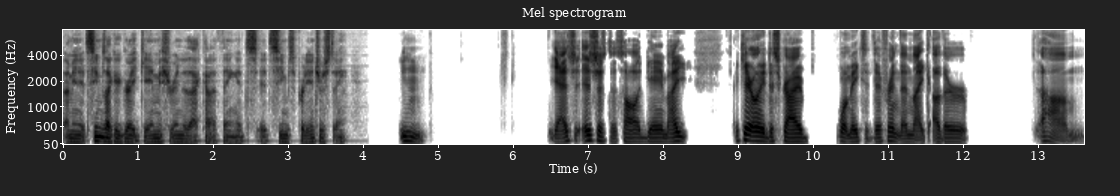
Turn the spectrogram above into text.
I mean, it seems like a great game if you're into that kind of thing. It's it seems pretty interesting. hmm Yeah, it's it's just a solid game. I I can't really describe what makes it different than like other um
